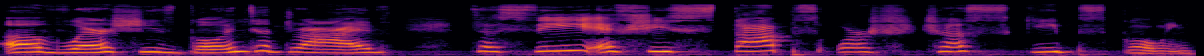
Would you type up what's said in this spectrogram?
of where she's going to drive to see if she stops or just keeps going.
